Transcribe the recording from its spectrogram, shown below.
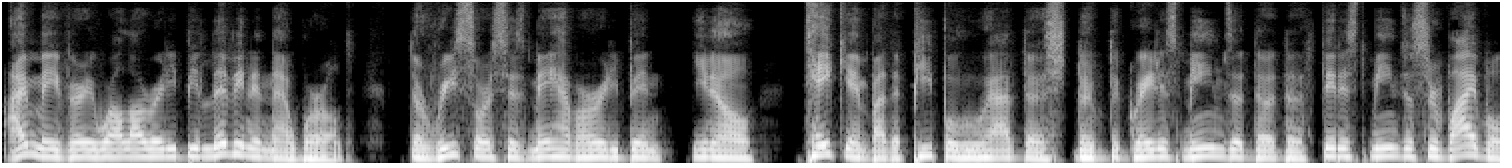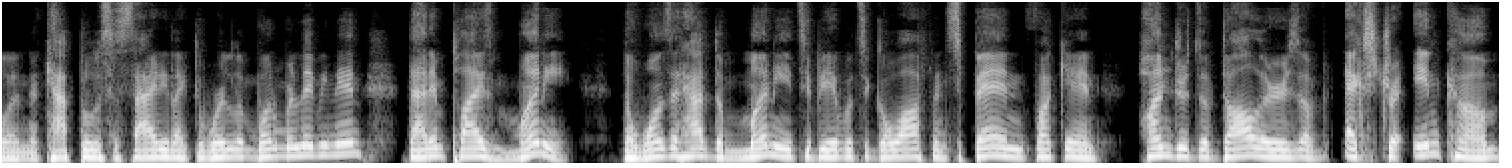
I may very well already be living in that world. The resources may have already been, you know, taken by the people who have the, the, the greatest means of the, the fittest means of survival in the capitalist society like the one we're living in that implies money. The ones that have the money to be able to go off and spend fucking hundreds of dollars of extra income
